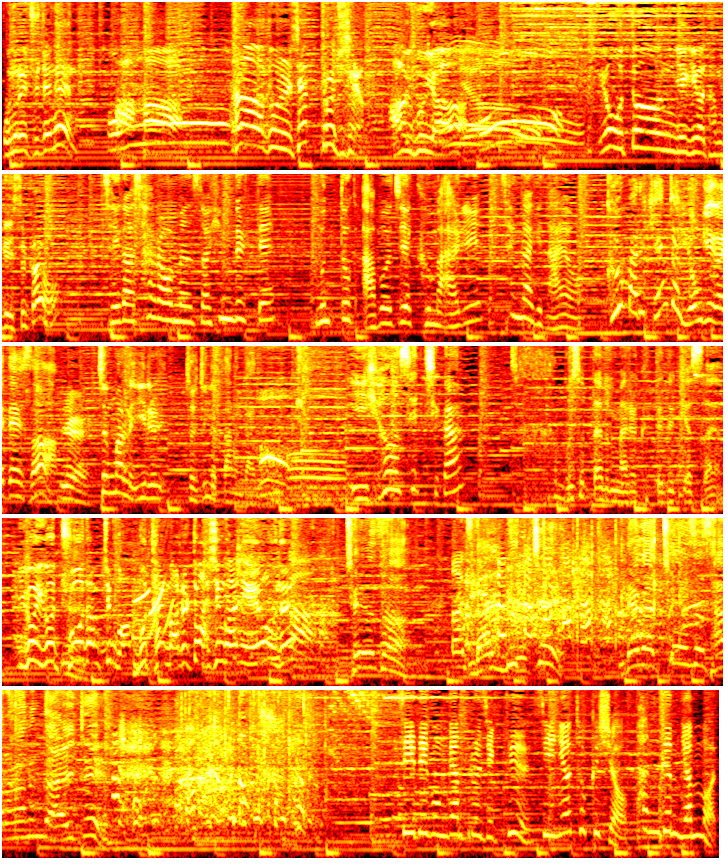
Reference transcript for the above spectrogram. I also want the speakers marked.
Speaker 1: 오늘의 주제는 아하 하나 둘 셋 들어주세요. 아이고야. 이거 어떤 얘기가 담겨 있을까요?
Speaker 2: 제가 살아오면서 힘들 때 문득 아버지의 그 말이 생각이 나요.
Speaker 3: 그 말이 굉장히 용기가 돼서
Speaker 1: 예.
Speaker 3: 정말로 일을 저질렀다는 거 아닙니까?
Speaker 4: 이혀 색치가 참 무섭다는 말을 그때 느꼈어요.
Speaker 1: 이거 이거 주워 담지 뭐- 못할 말을 또 하신 거 아니에요 오늘?
Speaker 5: 최 여사 날 믿지? 내가 최 여사 사랑하는 거 알지?
Speaker 6: 세대 공감 프로젝트 시니어 토크쇼 황금 연못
